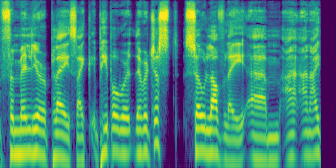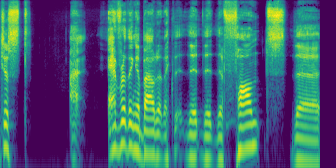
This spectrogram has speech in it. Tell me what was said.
familiar place. Like people were, they were just so lovely. Um, and, and I just, I, everything about it, like the, the, the, fonts, the,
